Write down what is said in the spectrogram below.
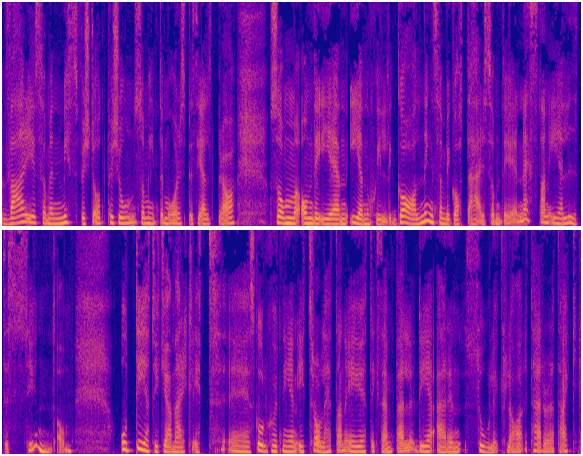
varg, som en missförstådd person som inte mår speciellt bra. Som om det är en enskild galning som begått det här som det nästan är lite synd om. Och det tycker jag är märkligt. Eh, skolskjutningen i Trollhättan är ju ett exempel. Det är en solklar terrorattack.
